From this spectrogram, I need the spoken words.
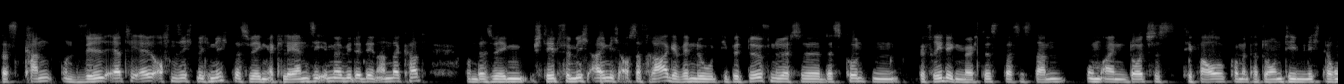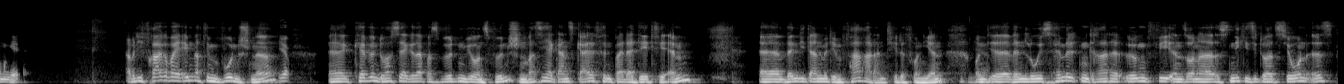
das kann und will RTL offensichtlich nicht, deswegen erklären sie immer wieder den Undercut. Und deswegen steht für mich eigentlich außer Frage, wenn du die Bedürfnisse des Kunden befriedigen möchtest, dass es dann um ein deutsches TV-Kommentatorenteam nicht herumgeht. Aber die Frage war ja eben nach dem Wunsch, ne? Ja. Äh, Kevin, du hast ja gesagt, was würden wir uns wünschen? Was ich ja ganz geil finde bei der DTM, äh, wenn die dann mit dem Fahrer dann telefonieren. Ja. Und äh, wenn Lewis Hamilton gerade irgendwie in so einer sneaky Situation ist,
